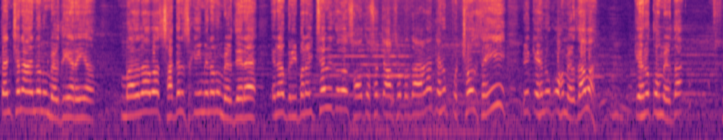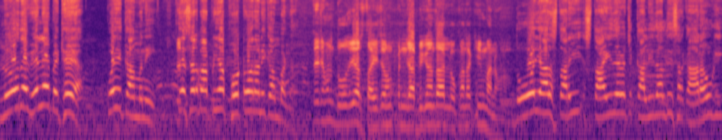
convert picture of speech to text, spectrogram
ਪੈਨਸ਼ਨਾਂ ਇਹਨਾਂ ਨੂੰ ਮਿਲਦੀਆਂ ਰਹੀਆਂ। ਮਤਲਬ ਸਗਨ ਸਕੀਮ ਇਹਨਾਂ ਨੂੰ ਮਿਲਦੇ ਰਹਿ ਇਹਨਾਂ ਗਰੀਬਾਂ ਨੂੰ ਇੱਥੇ ਵੀ ਕਦੋਂ 100 200 400 ਬੰਦਾ ਆਣਾ ਕਿਸੇ ਨੂੰ ਪੁੱਛੋ ਸਹੀ ਵੀ ਕਿਸੇ ਨੂੰ ਕੁਝ ਮਿਲਦਾ ਵਾ ਕਿਸੇ ਨੂੰ ਕੁਝ ਮਿਲਦਾ। ਲੋਕ ਦੇ ਵਿਹਲੇ ਬੈਠੇ ਆ ਕੋਈ ਕੰਮ ਨਹੀਂ। ਤੇ ਸਿਰਫ ਆਪਣੀਆਂ ਫੋਟੋਆਂ ਨਾਲ ਨਹੀਂ ਕੰਮ ਬਣਨਾ। ਤੇ ਜੇ ਹੁਣ 2027 ਚ ਹੁਣ ਪੰਜਾਬੀਆਂ ਦਾ ਲੋਕਾਂ ਦਾ ਕੀ ਮਨ ਹੋਣਾ? 2027 27 ਦੇ ਵਿੱਚ ਅਕਾਲੀ ਦਲ ਦੀ ਸਰਕਾਰ ਆਊਗੀ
